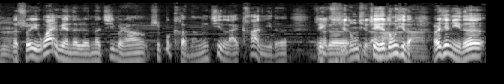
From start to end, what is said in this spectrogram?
嗯。那所以外面的人呢，基本上是不可能进来看你的这个这些东西的这些东西的。啊。啊而且你的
